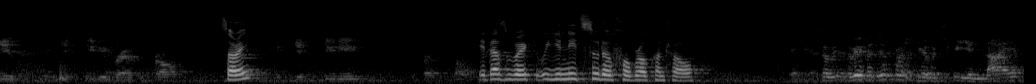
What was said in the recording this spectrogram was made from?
Sudo bro control. Sorry? Use sudo the bro control. It doesn't work. You need sudo for Bro Control. So, so we have a difference here between live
